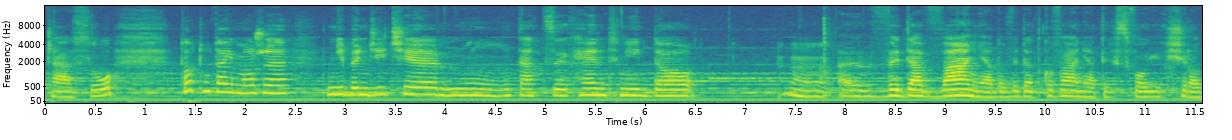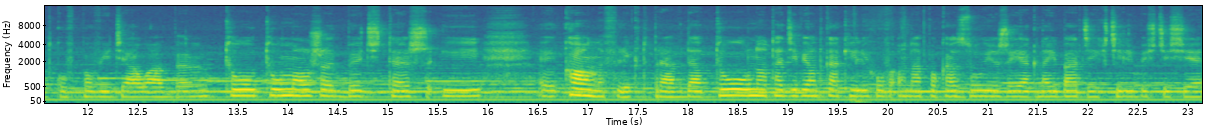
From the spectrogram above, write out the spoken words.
czasu, to tutaj może nie będziecie mm, tacy chętni do mm, wydawania, do wydatkowania tych swoich środków, powiedziałabym. Tu, tu może być też i e, konflikt, prawda? Tu no, ta dziewiątka kielichów, ona pokazuje, że jak najbardziej chcielibyście się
